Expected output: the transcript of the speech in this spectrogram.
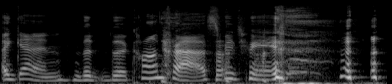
Again, the the contrast between.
